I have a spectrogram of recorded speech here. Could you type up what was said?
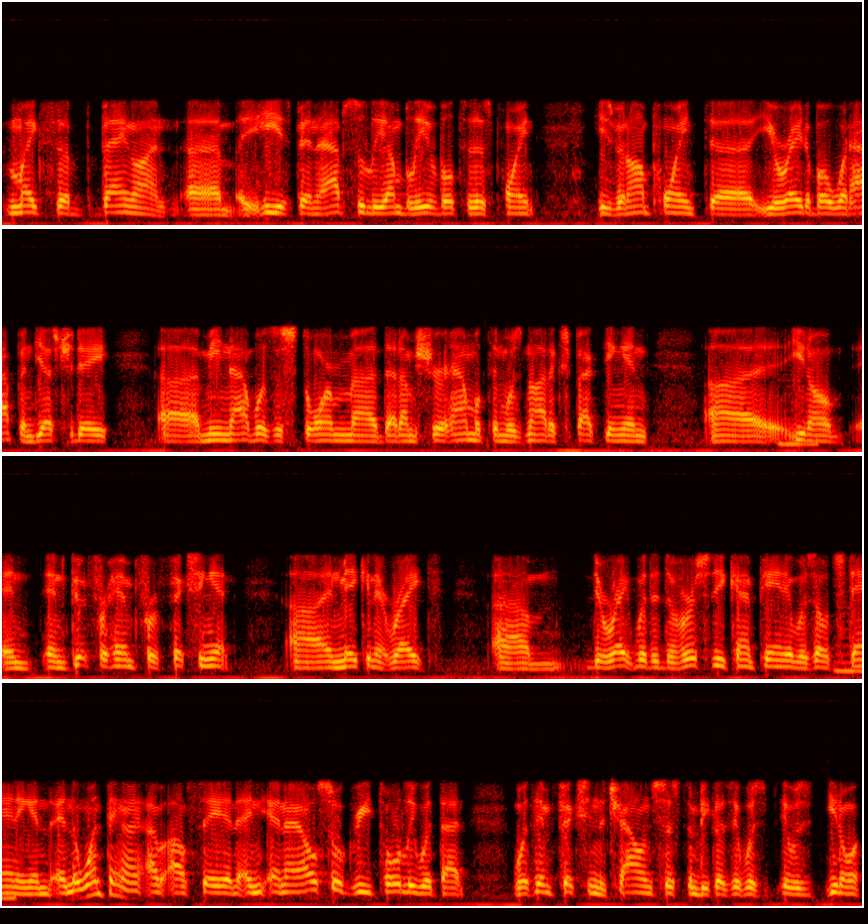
Mike's uh, bang on. Um, he has been absolutely unbelievable to this point. He's been on point. Uh, you're right about what happened yesterday. Uh, I mean, that was a storm uh, that I'm sure Hamilton was not expecting, and uh, you know, and and good for him for fixing it uh, and making it right. Um, the right with the diversity campaign, it was outstanding. And and the one thing I, I'll say, and, and and I also agree totally with that, with him fixing the challenge system because it was it was you know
